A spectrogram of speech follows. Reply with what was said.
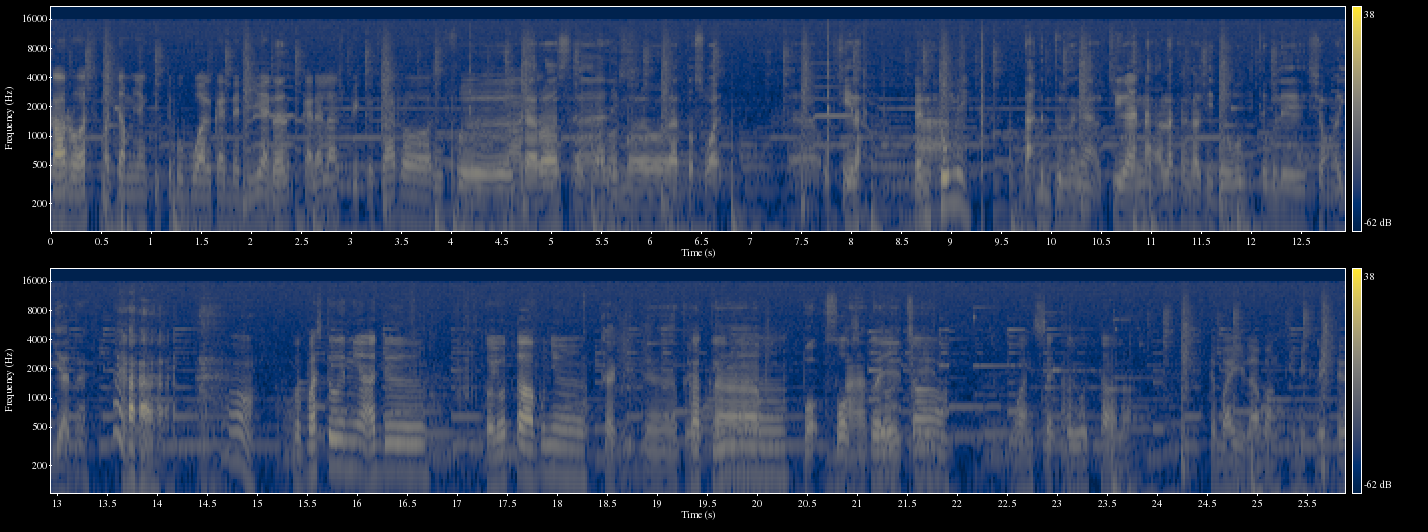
Karos macam yang kita berbualkan tadi kan. Betul. Kat dalam speaker Karos. Woofer Ah, Karos woofer uh, Karos. 500 watt. Uh, Okey lah. Dentum ni. Tak dentum sangat. Kira anak kat belakang kalau tidur pun kita boleh shock lagi ada. Oh. Lepas tu ni ada Toyota punya Kakinya Toyota kakinya box, box ah, tire Toyota. One set Toyota lah. Terbaik lah bang ini kereta.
